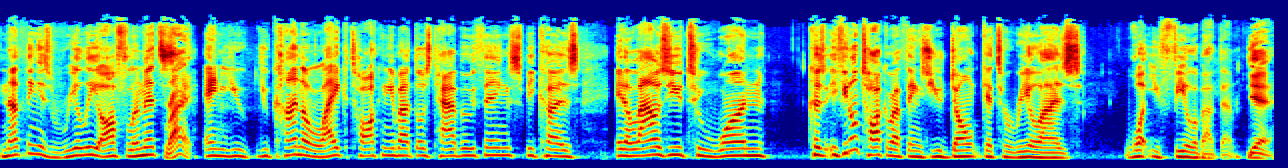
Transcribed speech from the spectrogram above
nothing is really off limits. Right. And you you kind of like talking about those taboo things because it allows you to one because if you don't talk about things, you don't get to realize what you feel about them. Yeah.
